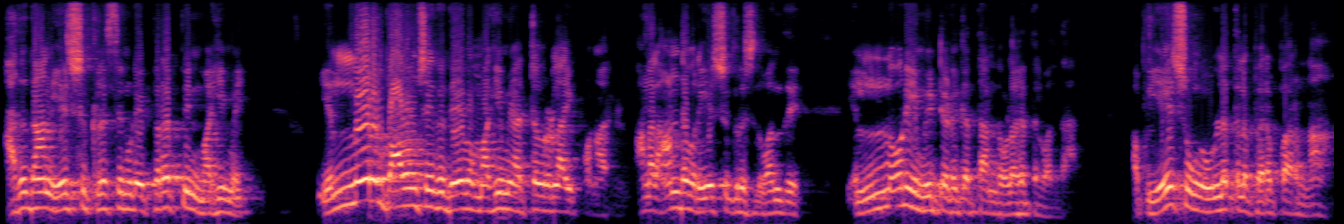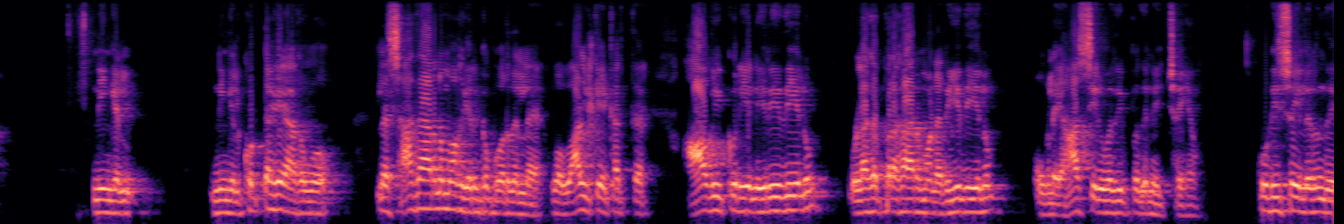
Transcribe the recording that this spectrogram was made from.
அதுதான் இயேசு கிறிஸ்தினுடைய பிறப்பின் மகிமை. எல்லோரும் பாவம் செய்த தேவ மகிமை அற்றவர்களாய் போனார்கள். ஆனால் ஆண்டவர் இயேசு கிறிஸ்து வந்து எல்லோரையும் மீட்டெடுக்கத்தான் அந்த உலகத்தில் வந்தார். அப்போ இயேசு உங்க உள்ளத்துல பிறப்பாருன்னா நீங்கள் நீங்கள் கொட்டகையாகவோ இல்லை சாதாரணமாக இருக்க போறதில்ல. உங்க வாழ்க்கை கர்த்தர் ஆவிக்குரிய ரீதியிலும் உலக பிரகாரமான ரீதியிலும் உங்களை ஆசீர்வதிப்பது நிச்சயம். குடிசையிலிருந்து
